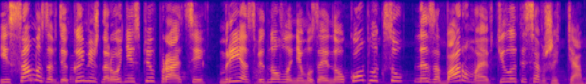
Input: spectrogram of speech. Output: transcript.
І саме завдяки міжнародній співпраці мрія з відновлення музейного комплексу незабаром має втілитися в життя.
